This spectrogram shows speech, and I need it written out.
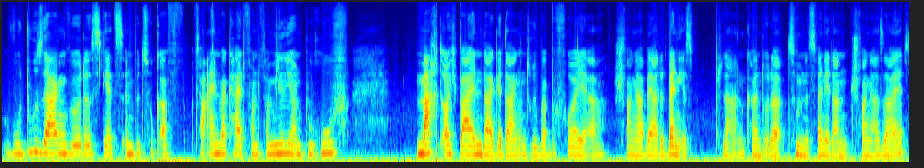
wo du sagen würdest, jetzt in Bezug auf Vereinbarkeit von Familie und Beruf, macht euch beiden da Gedanken drüber, bevor ihr schwanger werdet, wenn ihr es planen könnt oder zumindest wenn ihr dann schwanger seid?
